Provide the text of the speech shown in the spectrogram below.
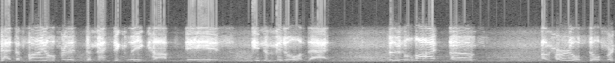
that the final for the domestic league cup is in the middle of that. So there's a lot of of hurdles still for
